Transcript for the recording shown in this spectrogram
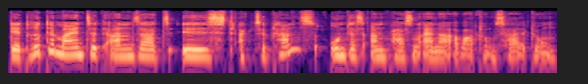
Der dritte Mindset-Ansatz ist Akzeptanz und das Anpassen einer Erwartungshaltung.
